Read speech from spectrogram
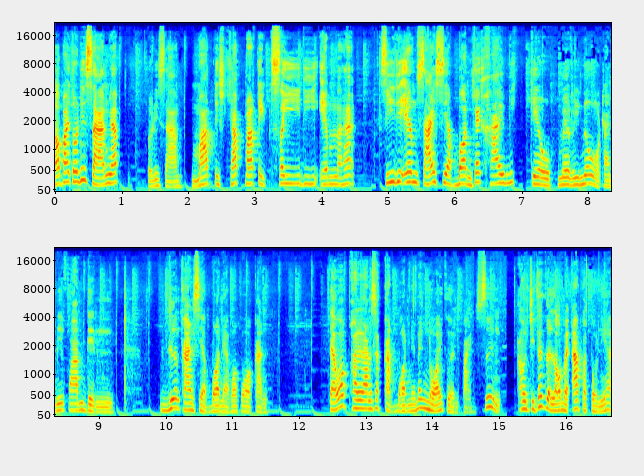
ต่อไปตัวที่ 3 ครับ ตัวที่ 3 มาติชครับมาติช CDM นะฮะ CDM สายเสียบบอลคล้ายๆมิเกลเมริโนแต่มีความเด่นเรื่องการเสียบบอลเนี่ยพอๆกัน แต่ว่าพลังสกัดบอลเนี่ยแม่งน้อยเกินไป ซึ่งเอาจริงถ้าเกิดเราแมทอัพกับตัวเนี้ย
